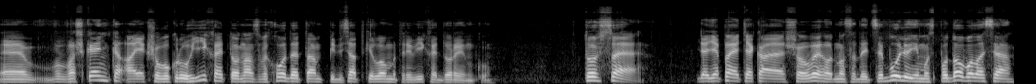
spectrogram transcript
е, важкенька, а якщо в округ їхати, то у нас виходить там 50 кілометрів їхати до ринку. То все. Дядя Петя каже, що вигодно садити цибулю, йому сподобалося.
